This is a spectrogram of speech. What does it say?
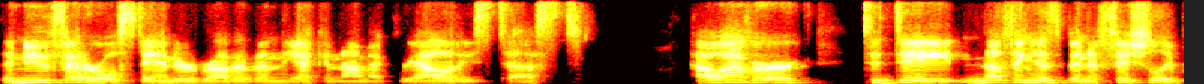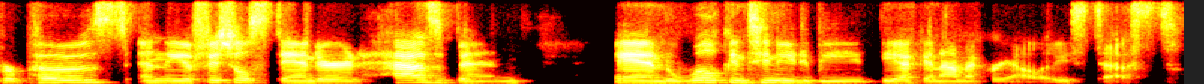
the new federal standard rather than the economic realities test. However, to date, nothing has been officially proposed, and the official standard has been and will continue to be the economic realities test.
